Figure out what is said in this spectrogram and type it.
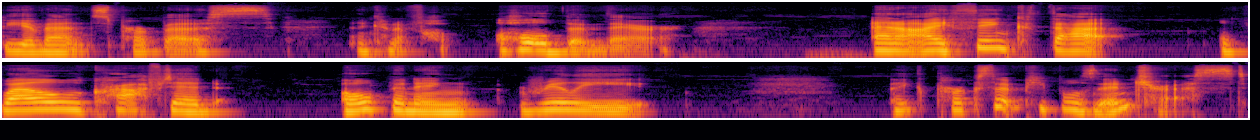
the event's purpose and kind of hold them there. And I think that well crafted opening really like perks up people's interest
